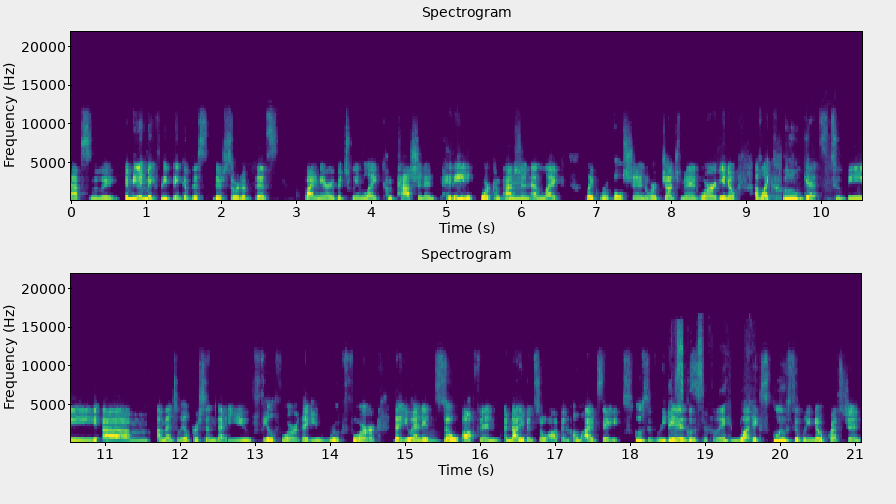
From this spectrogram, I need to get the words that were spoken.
Absolutely. I mean, it makes me think of this. There's sort of this binary between like compassion and pity, or compassion Mm. and like like revulsion or judgment, or you know, of like who gets to be um, a mentally ill person that you feel for, that you root for, that you. And Mhm. it's so often, and not even so often. Um, I'd say exclusively is Exclusively. what exclusively, no question,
